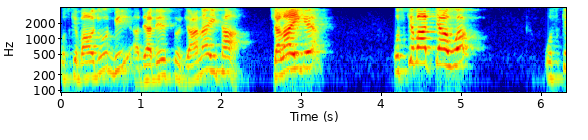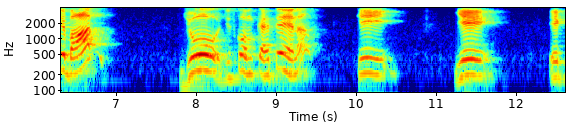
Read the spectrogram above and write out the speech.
उसके बावजूद भी अध्यादेश तो जाना ही था, चला ही गया। उसके बाद क्या हुआ? उसके बाद जो, जिसको हम कहते हैं ना कि ये एक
